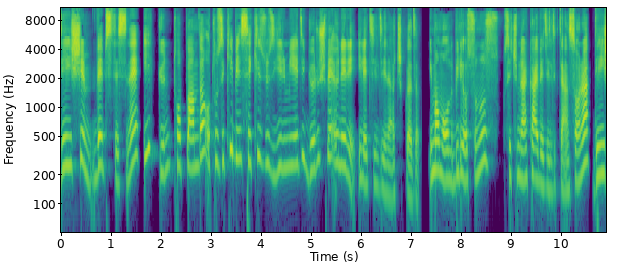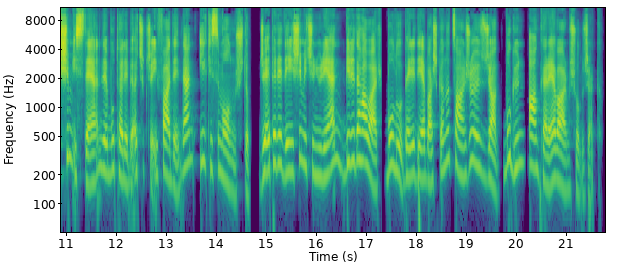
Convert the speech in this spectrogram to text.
Değişim web sitesine ilk gün toplamda 32.827 görüş ve öneri iletildiğini açıkladı. İmamoğlu biliyorsunuz seçimler kaybedildikten sonra değişim isteyen ve bu talebi açıkça ifade eden ilk isim olmuştu. CHP'de değişim için yürüyen biri daha var. Bolu Belediye Başkanı Tanju Özcan bugün Ankara'ya varmış olacak.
